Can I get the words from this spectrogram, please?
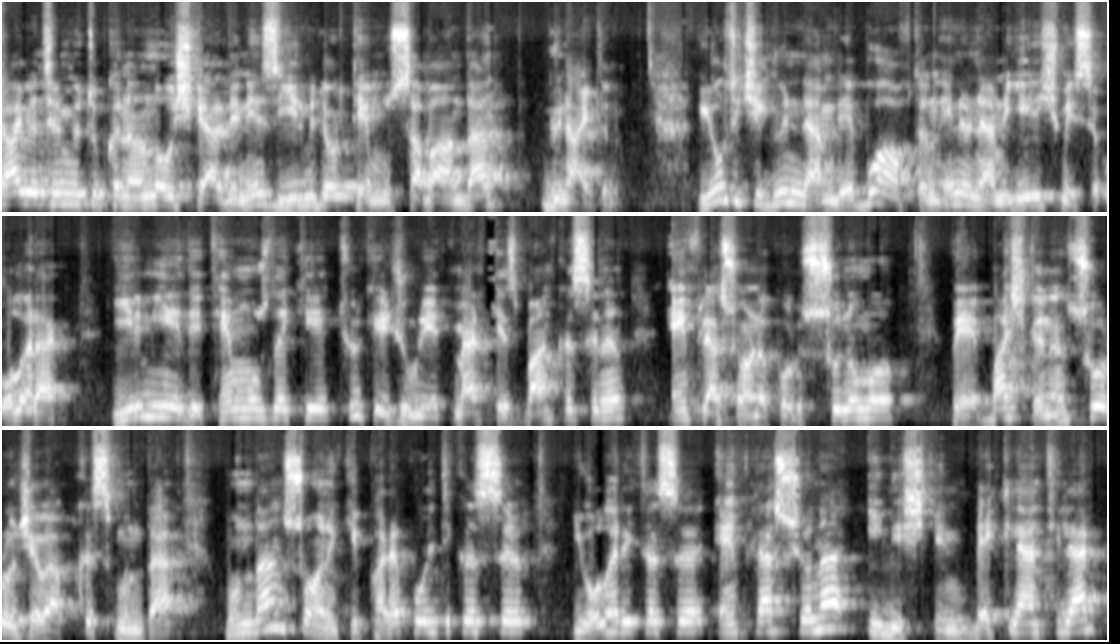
Tribe Yatırım YouTube kanalına hoş geldiniz. 24 Temmuz sabahından günaydın. Yurt içi gündemde bu haftanın en önemli gelişmesi olarak 27 Temmuz'daki Türkiye Cumhuriyet Merkez Bankası'nın enflasyon raporu sunumu ve başkanın soru cevap kısmında bundan sonraki para politikası, yol haritası, enflasyona ilişkin beklentiler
